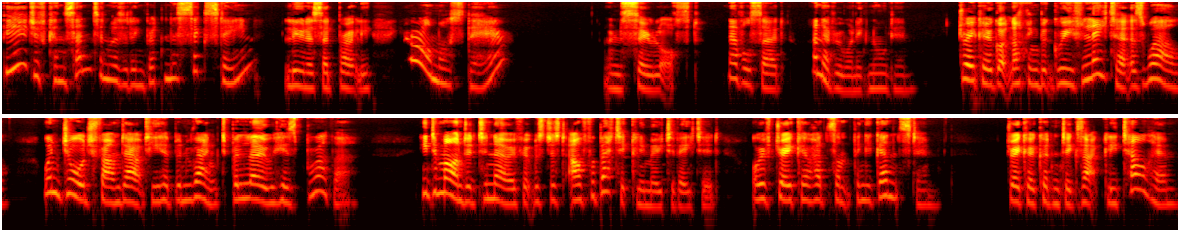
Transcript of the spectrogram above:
The age of consent in Wizarding Britain is sixteen, Luna said brightly. You're almost there. I'm so lost, Neville said, and everyone ignored him. Draco got nothing but grief later as well, when George found out he had been ranked below his brother. He demanded to know if it was just alphabetically motivated, or if Draco had something against him. Draco couldn't exactly tell him,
